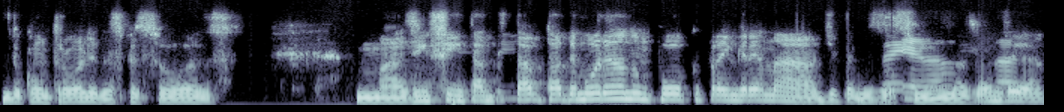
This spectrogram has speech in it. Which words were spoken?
do controle das pessoas. Mas, enfim, tá, tá, tá demorando um pouco para engrenar, digamos é, assim, mas vamos ver.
